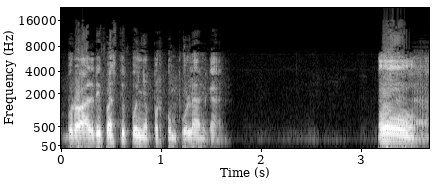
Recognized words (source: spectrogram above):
Bro Aldi pasti punya perkumpulan kan? Hmm. nah,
